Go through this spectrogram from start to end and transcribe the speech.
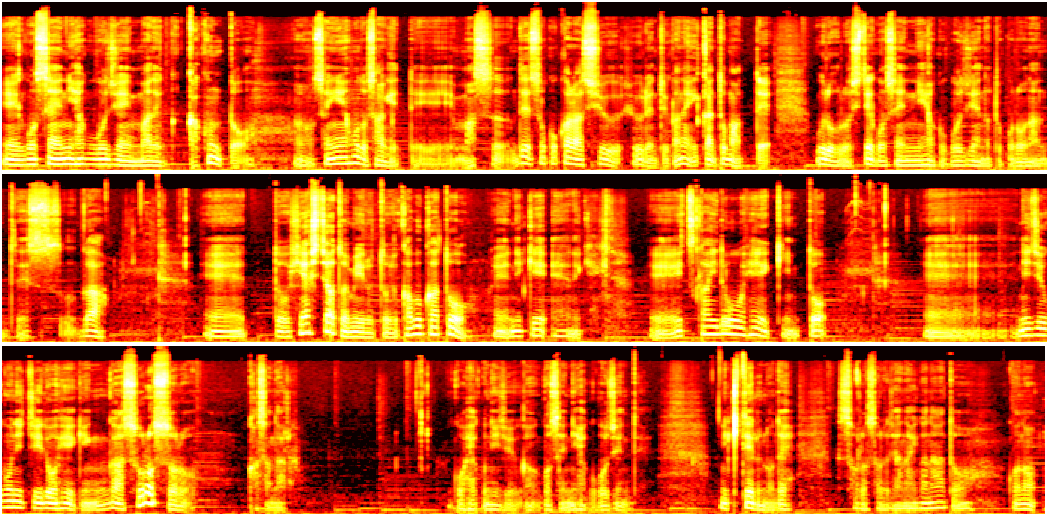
えー、5250円までガクンと1000円ほど下げてます。で、そこから修練というかね、一回止まって、うろうろして5250円のところなんですが、えー、っと、冷やしチャートを見ると、株価と、えー、日経、えー、日経、えー、5日移動平均と、えー、25日移動平均がそろそろ重なる。520が5250円でに来てるので、そろそろじゃないかなと。この、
